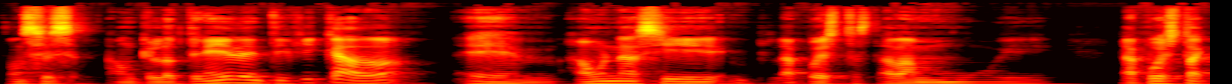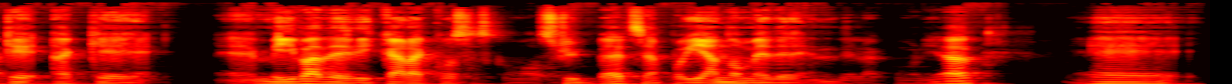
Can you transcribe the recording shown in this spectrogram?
Entonces, aunque lo tenía identificado, em, aún así la apuesta estaba muy, la apuesta a que, a que eh, me iba a dedicar a cosas como Wall Street Bets, apoyándome de, de la comunidad eh,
